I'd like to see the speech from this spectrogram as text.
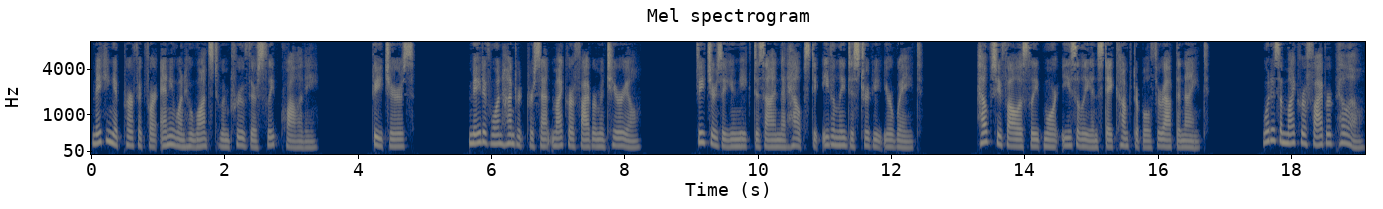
making it perfect for anyone who wants to improve their sleep quality. Features Made of 100% microfiber material. Features a unique design that helps to evenly distribute your weight. Helps you fall asleep more easily and stay comfortable throughout the night. What is a microfiber pillow?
